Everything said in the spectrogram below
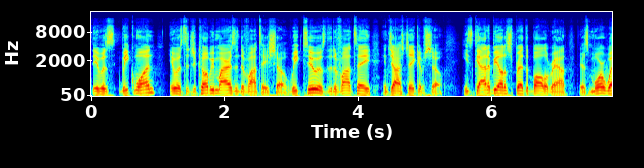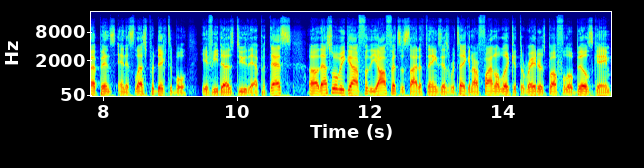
It was week one, it was the Jakobi Meyers and Davante show. Week two, it was the Davante and Josh Jacobs show. He's got to be able to spread the ball around. There's more weapons, and it's less predictable if he does do that. But that's uh, that's what we got for the offensive side of things as we're taking our final look at the Raiders Buffalo Bills game,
